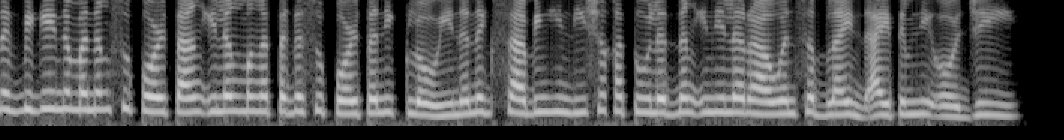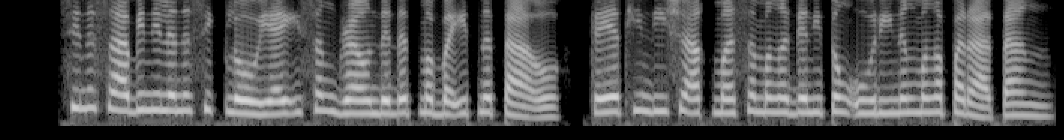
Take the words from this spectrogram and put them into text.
Nagbigay naman ng suporta ang ilang mga taga-suporta ni Chloe na nagsabing hindi siya katulad ng inilarawan sa blind item ni OG. Sinasabi nila na si Chloe ay isang grounded at mabait na tao, kaya't hindi siya akma sa mga ganitong uri ng mga paratang.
